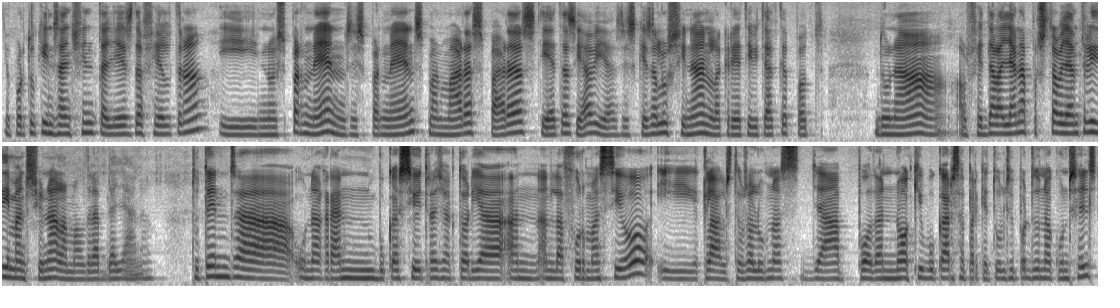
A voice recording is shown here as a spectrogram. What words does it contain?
Jo porto 15 anys fent tallers de feltre i no és per nens, és per nens, per mares, pares, tietes i àvies. És que és al·lucinant la creativitat que et pot donar el fet de la llana. Pots treballar en tridimensional amb el drap de llana. Tu tens uh, una gran vocació i trajectòria en, en la formació i, clar, els teus alumnes ja poden no equivocar-se perquè tu els hi pots donar consells,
